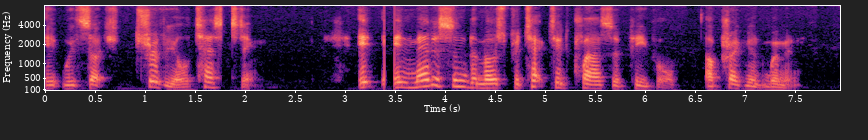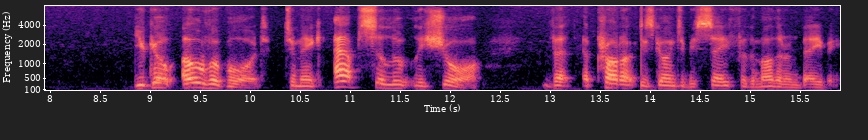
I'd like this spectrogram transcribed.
it with such trivial testing. It, in medicine, the most protected class of people are pregnant women. You go overboard to make absolutely sure that a product is going to be safe for the mother and baby.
